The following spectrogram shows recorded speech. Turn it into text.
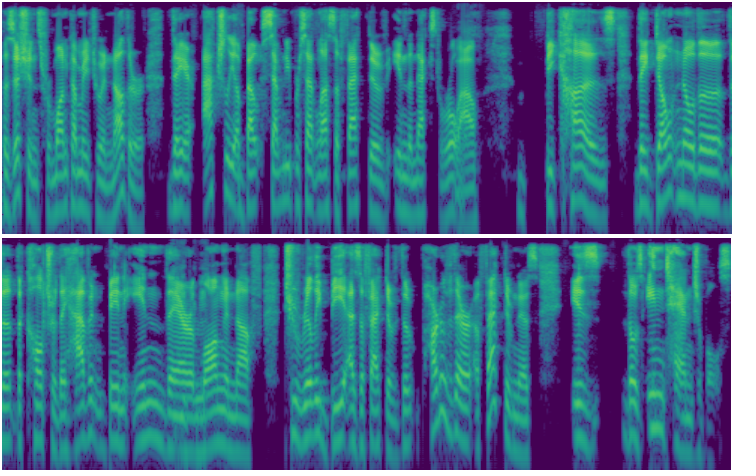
positions from one company to another, they are actually about 70% less effective in the next role Wow. because they don't know the the the culture they haven't been in there Mhm. long enough to really be as effective the part of their effectiveness is those intangibles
